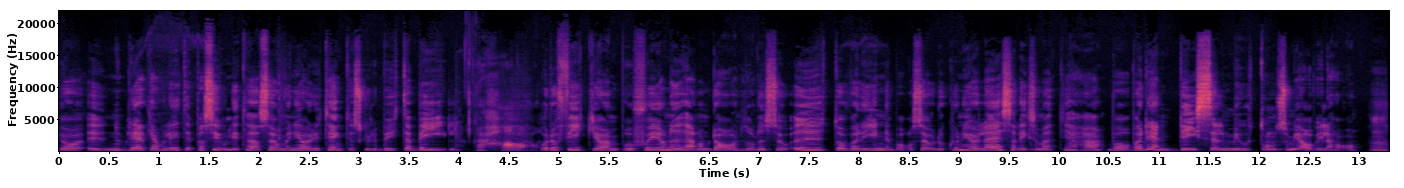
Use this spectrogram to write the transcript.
Jag, eh, nu blir det kanske lite personligt här så men jag hade tänkt att jag skulle byta bil. Aha. Och då fick jag en broschyr nu häromdagen hur den såg ut och vad det innebar och så. Då kunde jag läsa liksom att jaha, var var den dieselmotorn som jag ville ha? Mm.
